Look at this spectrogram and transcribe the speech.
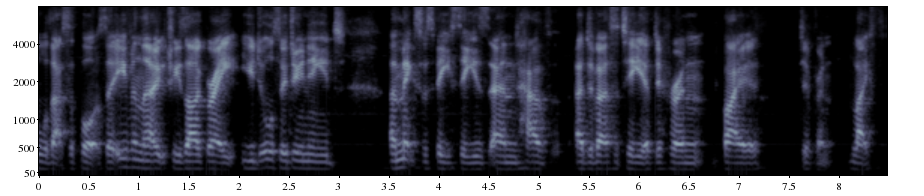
all that support. So even though oak trees are great, you also do need a mix of species and have a diversity of different bio different life.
